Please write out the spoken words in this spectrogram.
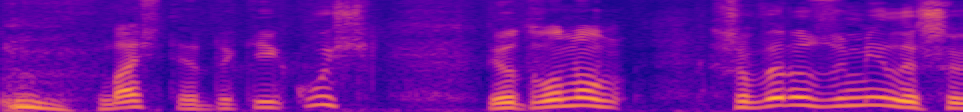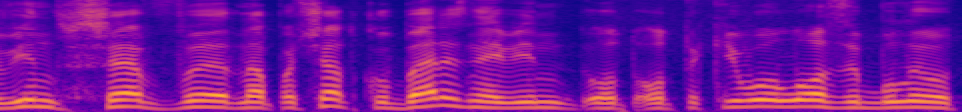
Бачите, такий кущ. І от воно, щоб ви розуміли, що він ще в, на початку березня він, от, от такі лози були от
